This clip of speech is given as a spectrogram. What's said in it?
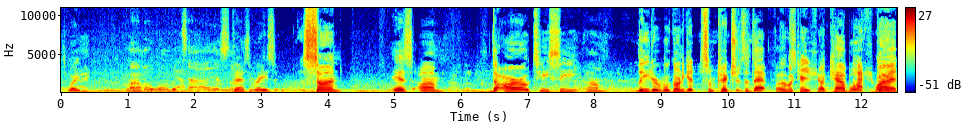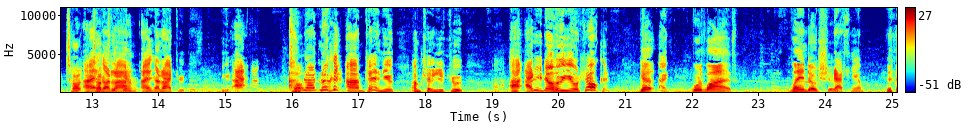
is waiting. Mama won't retire. Desiree's son is um, the ROTC um, leader. We're going to get some pictures of that, folks. I'm gonna tell you something. But Cowboy, I go ahead, talk, I ain't talk to gonna the lie. camera. I ain't gonna lie to you. I, Talk. I'm not looking. I'm telling you. I'm telling you the truth. I, I didn't know who you were talking. Yeah, I- we're live. Landaux show. That's him. That's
